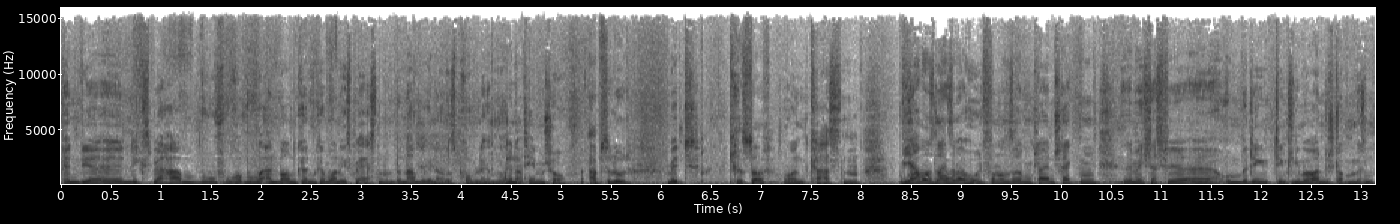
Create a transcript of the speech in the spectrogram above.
wenn wir äh, nichts mehr haben, wo, wo, wo, wir anbauen können, können wir auch nichts mehr essen und dann haben wir genau das Problem. Ne? Genau. Themenshow. Absolut. Mit Christoph und Carsten. Wir haben uns langsam erholt von unserem kleinen Schrecken, nämlich, dass wir äh, unbedingt den Klimawandel stoppen müssen.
